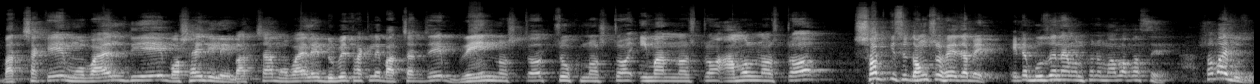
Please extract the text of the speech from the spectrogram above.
বাচ্চাকে মোবাইল দিয়ে বসাই দিলে, বাচ্চা মোবাইলে ডুবে থাকলে, বাচ্চার যে ব্রেইন নষ্ট, চোখ নষ্ট, ইমান নষ্ট, আমল নষ্ট সব কিছু ধ্বংস হয়ে যাবে, এটা বুঝে না এমন কোনো মা বাপ আছে? সবাই বুঝে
